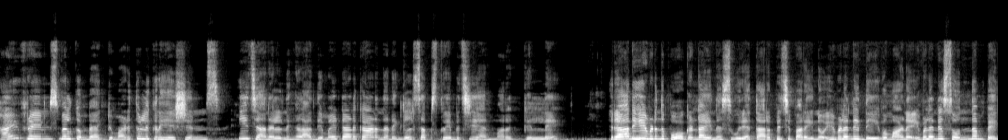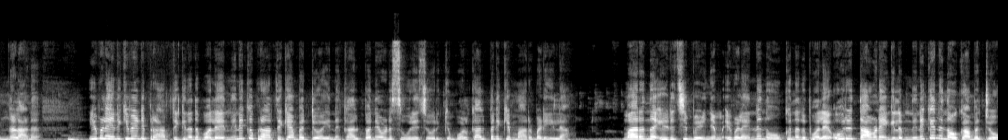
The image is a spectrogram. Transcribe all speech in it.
Hi friends welcome back to Mazhathulli creations ഈ ചാനൽ നിങ്ങൾ ആദ്യമായിട്ടാണ് കാണുന്നതെങ്കിൽ സബ്സ്ക്രൈബ് ചെയ്യാൻ മറക്കല്ലേ? രാധിക ഇവിടുന്ന് പോകണ്ട എന്ന് സൂര്യ തറപ്പിച്ച് പറയുന്നു ഇവളെന്റെ ദൈവമാണ് ഇവളെന്റെ സ്വന്തം പെങ്ങളാണ്. ഇവൾ എനിക്ക് വേണ്ടി പ്രാർത്ഥിക്കുന്നത് പോലെ നിനക്ക് പ്രാർത്ഥിക്കാൻ പറ്റുമോ എന്ന് കൽപ്പനയോട് സൂര്യ ചോദിക്കുമ്പോൾ കൽപ്പനയ്ക്ക് മറുപടിയില്ല. മറന്ന് ഇടിച്ചും പിഴിഞ്ഞും ഇവൾ എന്നെ നോക്കുന്നത് പോലെ ഒരു തവണയെങ്കിലും നിനക്കെന്നെ നോക്കാൻ പറ്റുമോ?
